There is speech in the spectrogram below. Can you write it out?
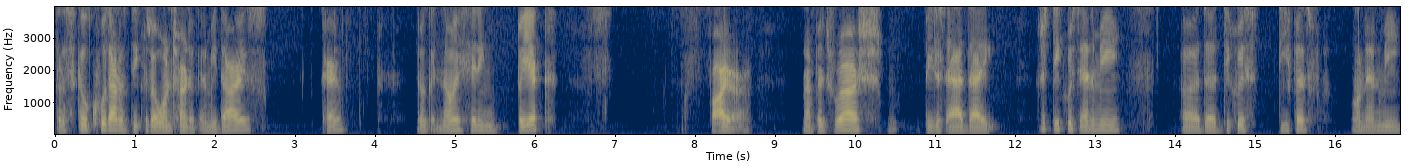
the skill cooldown is decreased by one turn if enemy dies. Okay. Now, now we're hitting Bayek. Fire. Rampage Rush. They just add that just decrease the enemy. Uh, the decreased defense on enemy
